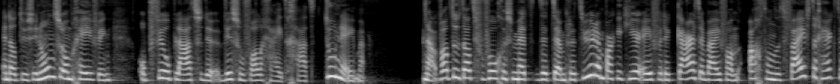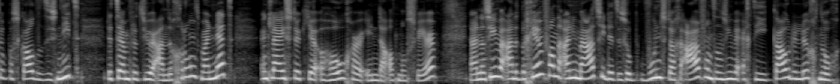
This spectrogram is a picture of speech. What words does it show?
En dat dus in onze omgeving op veel plaatsen de wisselvalligheid gaat toenemen. Nou, wat doet dat vervolgens met de temperatuur? Dan pak ik hier even de kaart erbij van 850 hectopascal. Dat is niet de temperatuur aan de grond, maar net een klein stukje hoger in de atmosfeer. Nou, en dan zien we aan het begin van de animatie, dit is op woensdagavond, dan zien we echt die koude lucht nog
